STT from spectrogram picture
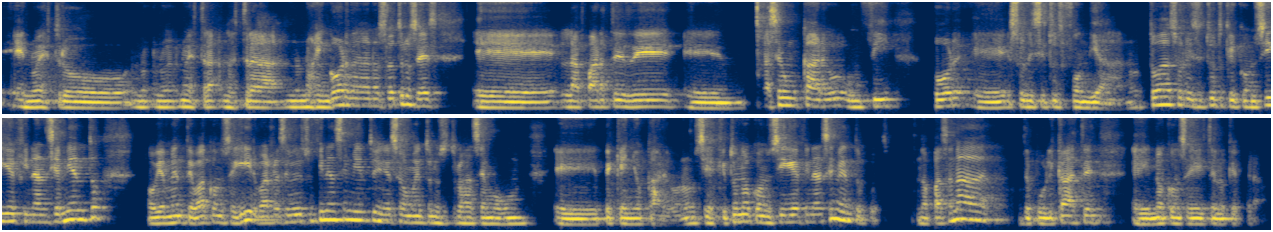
en eh, nuestro, nuestra, nuestra, nos engordan a nosotros es la parte de hacer un cargo, un fee por solicitud fondeada. ¿no? Toda solicitud que consigue financiamiento, obviamente va a conseguir, va a recibir su financiamiento y en ese momento nosotros hacemos un pequeño cargo. ¿no? Si es que tú no consigues financiamiento, pues no pasa nada, te publicaste, eh, no conseguiste lo que esperabas.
